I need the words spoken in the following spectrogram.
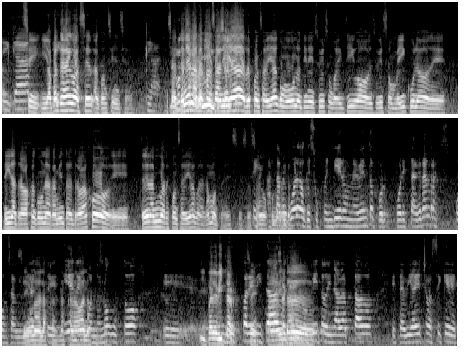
plástica, Sí, y aparte eh, es algo a hacer a conciencia. Claro. O sea, La tener la responsabilidad, responsabilidad como uno tiene de subirse a un colectivo, de subirse a un vehículo, de, de ir a trabajar con una herramienta de trabajo, eh, tener la misma responsabilidad para la moto, es- eso es Sí, algo hasta fundamental. recuerdo que suspendieron un evento por, por esta gran responsabilidad Sí, una de que ustedes las tienen caravanas, cuando sí. no gustó eh, Y para evitar. para Sí, evitar, para evitar- un grupito de inadaptados este, había hecho, así que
